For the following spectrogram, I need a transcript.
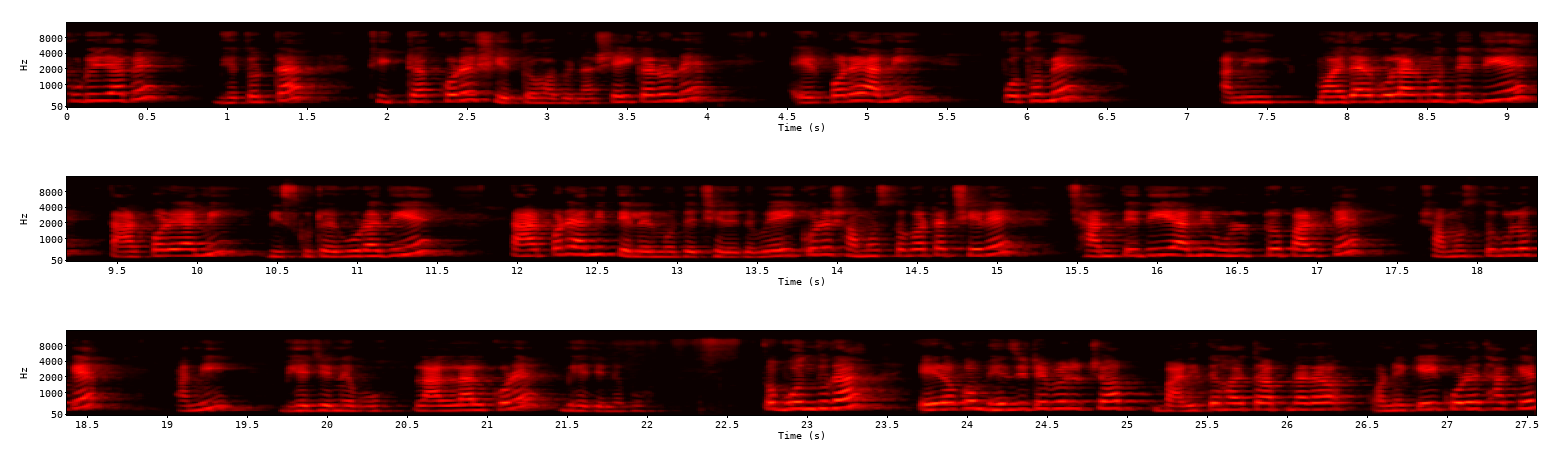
পুড়ে যাবে, ভেতরটা ঠিকঠাক করে সেদ্ধ হবে না। সেই কারণে এরপরে আমি প্রথমে আমি ময়দার গোলার মধ্যে দিয়ে, তারপরে আমি বিস্কুটের গুঁড়া দিয়ে, তারপরে আমি তেলের মধ্যে ছেড়ে দেবো। এই করে সমস্ত কটা ছেড়ে, ছানতে দিয়ে আমি উল্টো পাল্টে সমস্তগুলোকে আমি ভেজে নেব, লাল লাল করে ভেজে নেব। তো বন্ধুরা এইরকম ভেজিটেবল চপ বাড়িতে হয়তো আপনারা অনেকেই করে থাকেন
